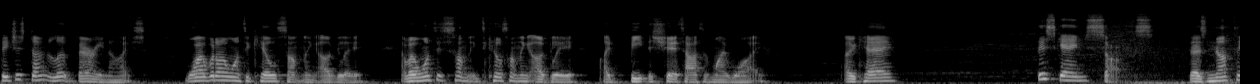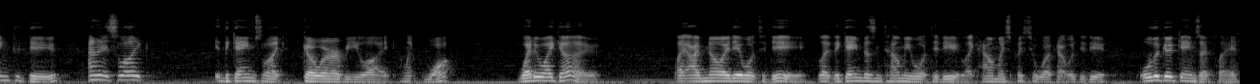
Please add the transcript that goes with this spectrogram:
They just don't look very nice. Why would I want to kill something ugly? If I wanted something to kill something ugly, I'd beat the shit out of my wife. Okay? This game sucks. There's nothing to do, and it's like the game's like go wherever you like. I'm like, what? Where do I go? Like I have no idea what to do. Like the game doesn't tell me what to do. Like how am I supposed to work out what to do? All the good games I play,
